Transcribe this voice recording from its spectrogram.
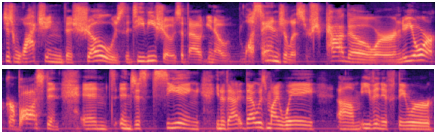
just watching the shows, the TV shows about you know Los Angeles or Chicago or New York or Boston, and and just seeing you know that that was my way. Um, even if they were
